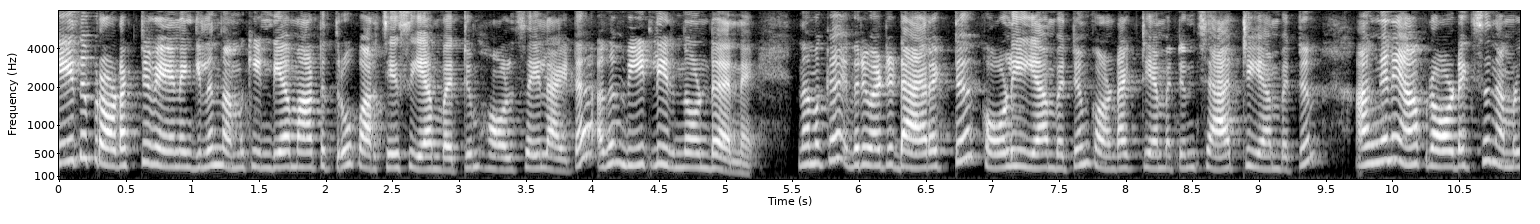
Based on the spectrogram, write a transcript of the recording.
ഏത് പ്രോഡക്റ്റ് വേണമെങ്കിലും നമുക്ക് ഇന്ത്യ മാർട്ട് ത്രൂ പർച്ചേസ് ചെയ്യാൻ പറ്റും ഹോൾസെയിലായിട്ട് അതും വീട്ടിലിരുന്നുകൊണ്ട് തന്നെ. നമുക്ക് ഇവരുമായിട്ട് ഡയറക്റ്റ് കോൾ ചെയ്യാൻ പറ്റും കോൺടാക്ട് ചെയ്യാൻ പറ്റും ചാറ്റ് ചെയ്യാൻ പറ്റും. അങ്ങനെ ആ പ്രോഡക്റ്റ്സ് നമ്മൾ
